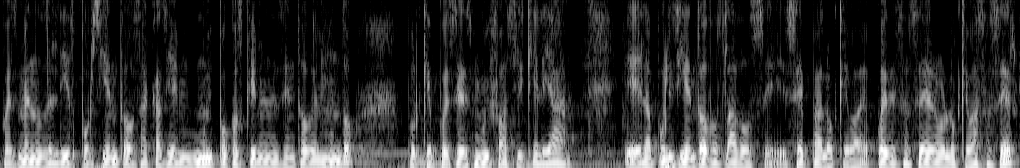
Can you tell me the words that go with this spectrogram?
pues menos del 10%, o sea, casi hay muy pocos crímenes en todo el mundo, porque pues es muy fácil que ya eh, la policía en todos lados eh, sepa lo que puedes hacer o lo que vas a hacer.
